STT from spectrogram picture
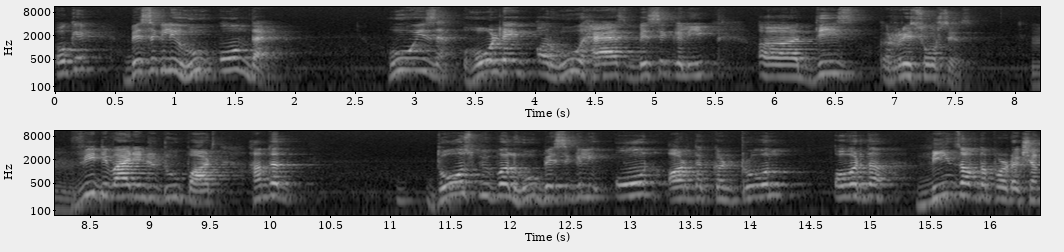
Okay basically who own that? Who is holding or who has basically uh, these resources? We divide into two parts. Hamza, those people who basically own or the control over the means of the production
